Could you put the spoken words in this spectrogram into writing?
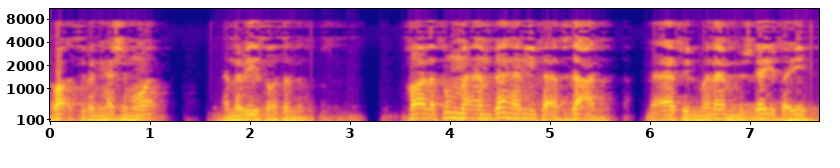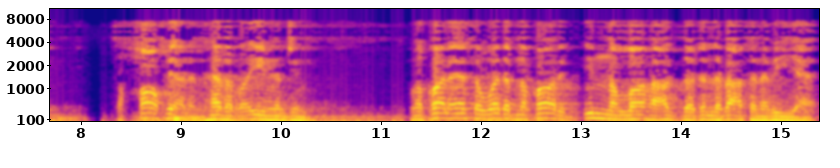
رأس بني هاشم هو النبي صلى الله عليه وسلم. قال ثم أنبهني فأفزعني. لقى في المنام مش جاي فإيه؟ صحاه فعلا هذا الرأي من الجن. وقال يا سواد بن قارب إن الله عز وجل بعث نبيا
